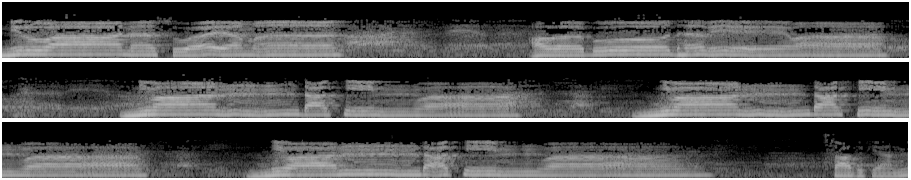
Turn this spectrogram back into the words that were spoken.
නිර්වාණ සුවයම අවබෝධ වේවා නිවන් දකින්වා නිවන් දකින්වා නිවන් දකින්වා සාදු කියන්න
